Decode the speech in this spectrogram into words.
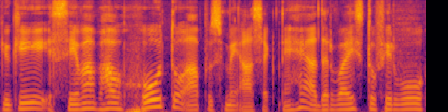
क्योंकि सेवा भाव हो तो आप उसमें आ सकते हैं अदरवाइज़ तो फिर वो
